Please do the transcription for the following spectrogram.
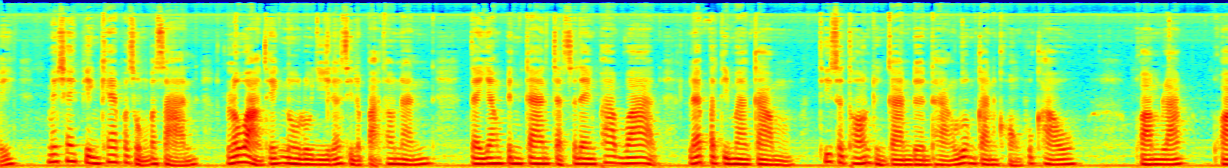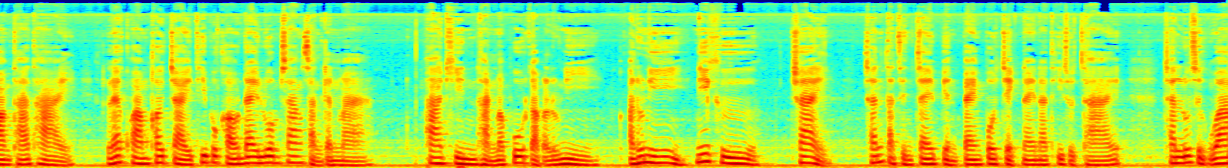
ย ไม่ใช่เพียงแค่ผสมผสาน ระหว่างเทคโนโลยีและศิลปะเท่านั้น แต่ยังเป็นการจัดแสดงภาพวาด และประติมากรรม ที่สะท้อนถึงการเดินทางร่วมกันของพวกเขา ความรัก ความท้าทาย และความเข้าใจที่พวกเขาได้ร่วมสร้างสรรค์กันมา พาคินหันมาพูดกับอรุณี อรุณี นี่คือ ใช่ ฉันตัดสินใจเปลี่ยนแปลงโปรเจกต์ในนาทีสุดท้าย ฉันรู้สึกว่า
